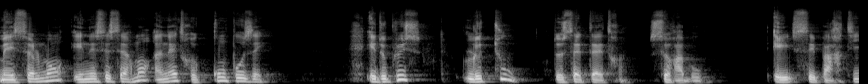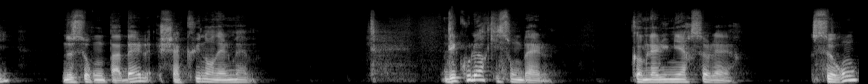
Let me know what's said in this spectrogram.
mais seulement et nécessairement un être composé. Et de plus, le tout de cet être sera beau et ces parties ne seront pas belles chacune en elles-mêmes. Des couleurs qui sont belles, comme la lumière solaire, seront,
